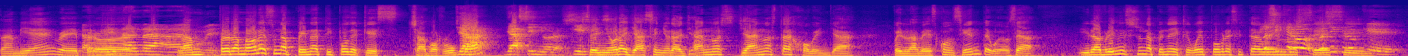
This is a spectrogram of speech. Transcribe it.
También, güey, pero. Ah, la, güey. pero la Madonna es una pena tipo de que es chaborruca. Ya, ya, señora. Señora, ya, señora, ya no, es, ya no está joven, ya. Pero la ves consciente, güey. O sea, y la Britney es una pena de que, güey, pobrecita, Yo güey, sí no creo, sé yo sí si. creo que.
